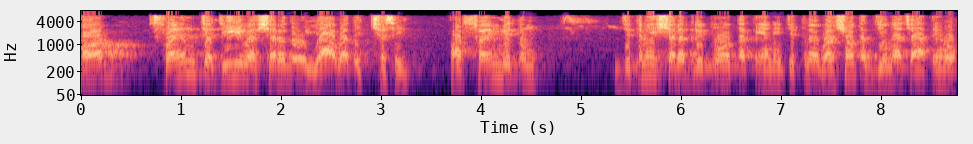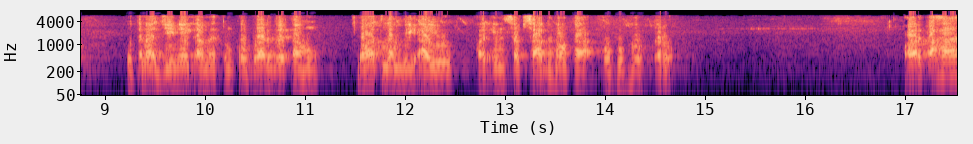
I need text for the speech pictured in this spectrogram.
और स्वयं च जीव शरदो यावद इच्छसी और स्वयं भी तुम जितने शरद ऋतुओं तक, यानी जितने वर्षों तक जीना चाहते हो, उतना जीने का मैं तुमको वर देता हूँ। बहुत लंबी आयु और इन सब साधनों का उपभोग करो। और कहा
